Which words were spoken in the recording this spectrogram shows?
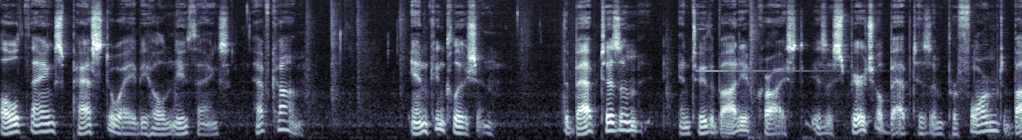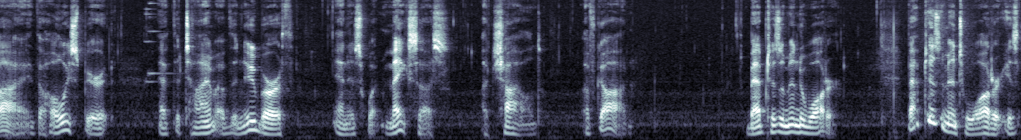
Old things passed away behold new things have come. In conclusion, the baptism into the body of Christ is a spiritual baptism performed by the Holy Spirit at the time of the new birth and is what makes us a child of God. Baptism into water. Baptism into water is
